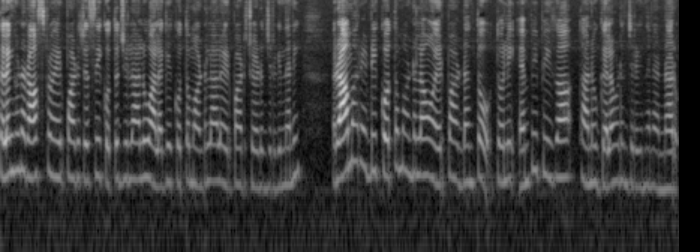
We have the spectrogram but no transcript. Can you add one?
తెలంగాణ రాష్ట్రం ఏర్పాటు చేసి కొత్త జిల్లాలు అలాగే కొత్త మండలాలు ఏర్పాటు చేయడం జరిగిందని రామారెడ్డి కొత్త మండలం ఏర్పడడంతో తొలి ఎంపీపీగా తాను గెలవడం జరిగిందని అన్నారు.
